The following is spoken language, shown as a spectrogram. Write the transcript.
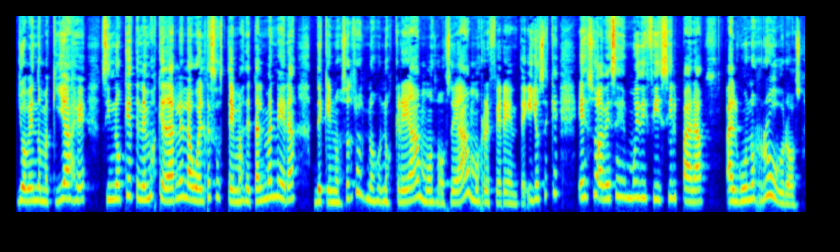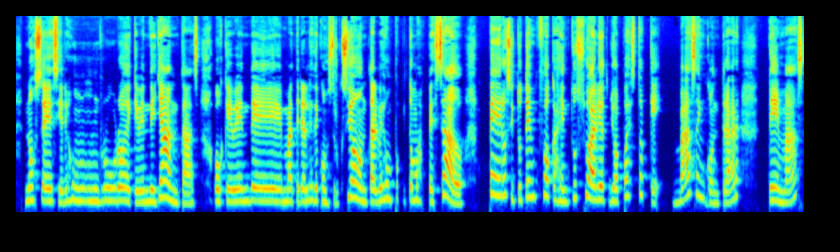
yo vendo maquillaje, sino que tenemos que darle la vuelta a esos temas de tal manera de que nosotros nos, nos creamos o seamos referente. Y yo sé que eso a veces es muy difícil para algunos rubros. No sé si eres un, rubro de que vende llantas o que vende materiales de construcción, tal vez un poquito más pesado. Pero si tú te enfocas en tu usuario, yo apuesto que vas a encontrar temas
